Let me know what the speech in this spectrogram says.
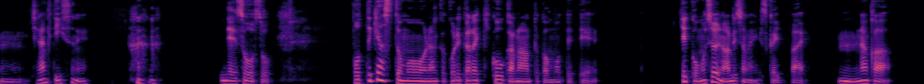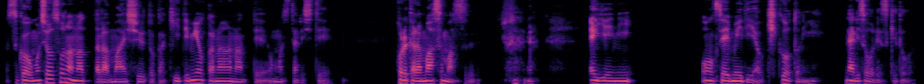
うん。切らなくていいっすね。で、そうそう。ポッドキャストもなんかこれから聞こうかなとか思ってて、結構面白いのあるじゃないですか、いっぱい。うん、なんか、すごい面白そうなのあったら毎週とか聞いてみようかななんて思ってたりして、これからますます 永遠に音声メディアを聞くことになりそうですけど、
